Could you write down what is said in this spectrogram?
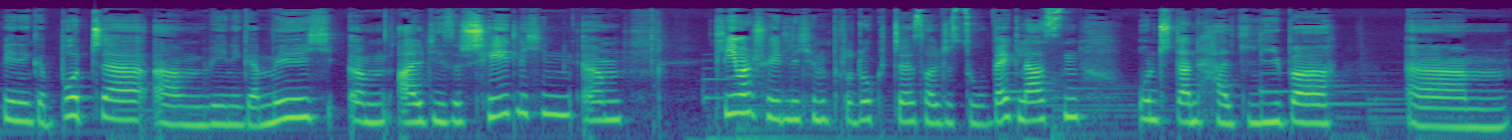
weniger Butter, ähm, weniger Milch, ähm, all diese schädlichen, ähm, klimaschädlichen Produkte solltest du weglassen und dann halt lieber ähm,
